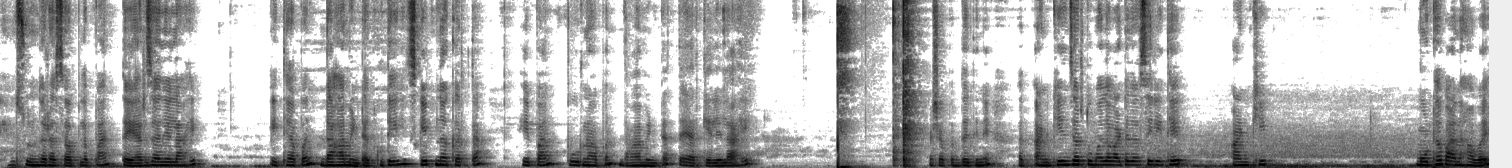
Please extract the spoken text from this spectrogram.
हे सुंदर असं आपलं पान तयार झालेलं आहे. इथे आपण दहा मिनटात कुठेही स्किप न करता हे पान पूर्ण आपण दहा मिनटात तयार केलेलं आहे. अशा पद्धतीने. आणखीन जर तुम्हाला वाटत असेल इथे आणखी मोठं पान हवं आहे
